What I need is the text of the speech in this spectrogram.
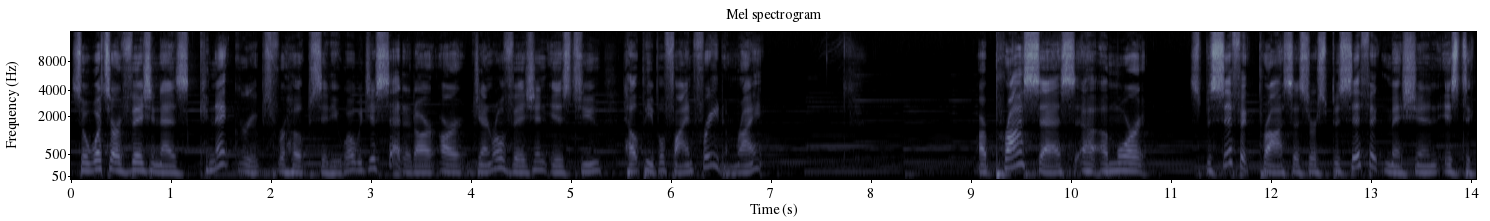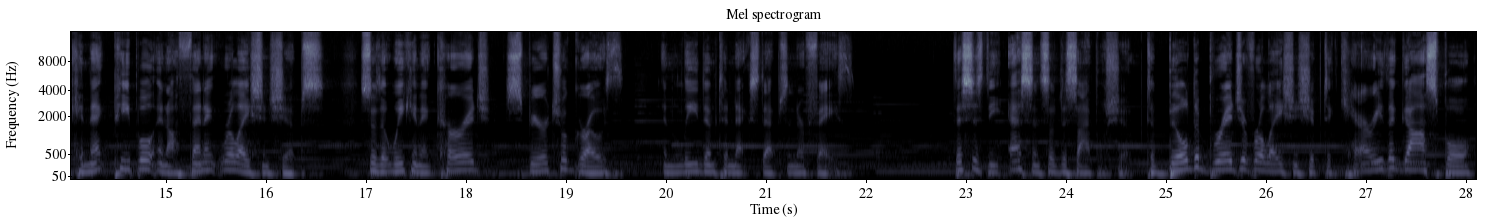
So, what's our vision as connect groups for Hope City? Well, we just said it. Our, our general vision is to help people find freedom, right? Our process, uh, a more specific process or specific mission, is to connect people in authentic relationships so that we can encourage spiritual growth and lead them to next steps in their faith. This is the essence of discipleship to build a bridge of relationship to carry the gospel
